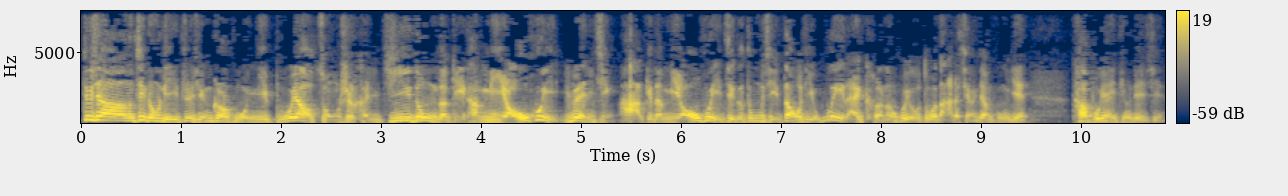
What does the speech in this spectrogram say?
就像这种理智型客户，你不要总是很激动的给他描绘愿景啊，给他描绘这个东西到底未来可能会有多大的想象空间，他不愿意听这些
